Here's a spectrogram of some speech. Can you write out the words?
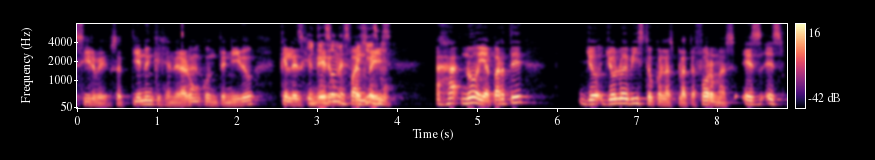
sirve. O sea, tienen que generar un contenido que les genere un, fanbase. Ajá, no, y aparte, yo, yo lo he visto con las plataformas. Es, es,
